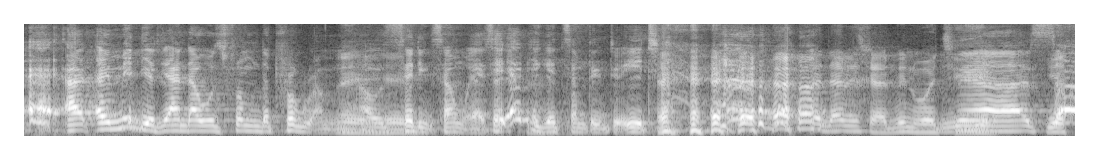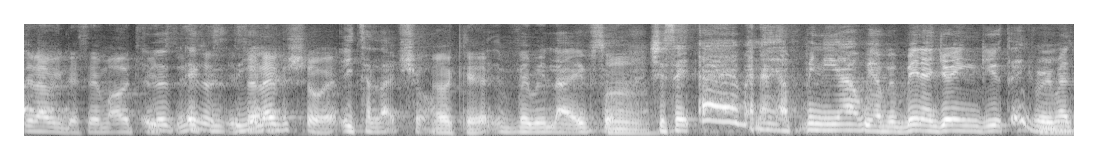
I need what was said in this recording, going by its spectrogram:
Eh, I, I immediately, and I was from the program. Yeah, I was yeah. sitting somewhere. I said, let me get something to eat. that is, she had been watching Yeah, you. so- You're still having the same outfit. This is it's yeah. a live show, eh? It's a live show. Okay. Mm. Very live. So she said, Hey, when I have been here, we have been enjoying you. Thank you Mm. very much.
